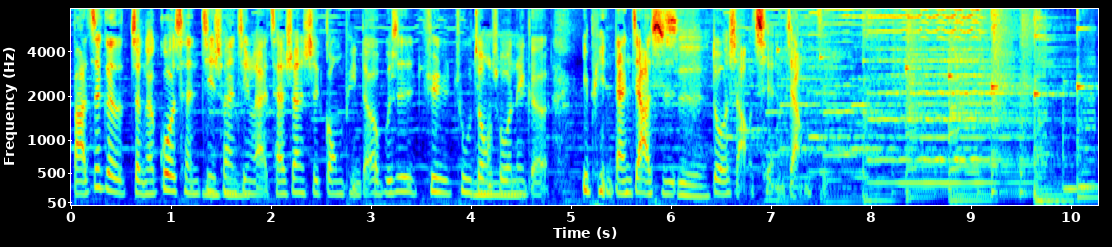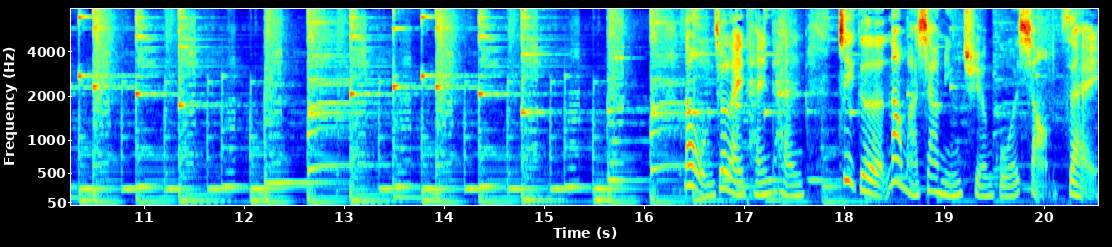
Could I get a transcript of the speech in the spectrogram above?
把这个整个过程计算进来才算是公平的，嗯、而不是去注重说那个一平单价是多少钱。这样子，我们就来谈一谈这个纳玛夏民权国小在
